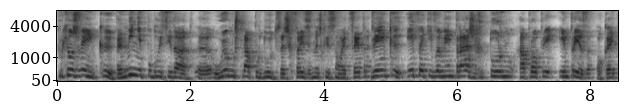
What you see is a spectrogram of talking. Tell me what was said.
porque eles veem que a minha publicidade, uh, o eu mostrar produtos, as referências na descrição, etc., veem que efetivamente traz retorno à própria empresa, ok?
